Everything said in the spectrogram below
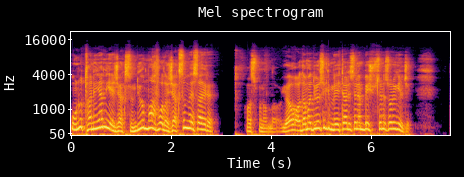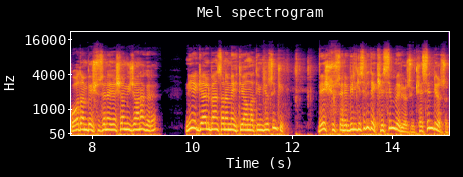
Onu tanıyamayacaksın diyor mahvolacaksın vesaire. Hasbunallah. Ya adama diyorsun ki Mehdi Aleyhisselam 500 sene sonra gelecek. Bu adam 500 sene yaşamayacağına göre niye gel ben sana Mehdi'yi anlatayım diyorsun ki? 500 sene bilgisini de kesin veriyorsun. Kesin diyorsun.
